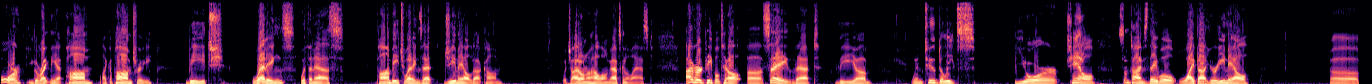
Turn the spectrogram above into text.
Or you can write me at palm, like a palm tree, beach, weddings with an S, Palm Beach Weddings at gmail.com which I don't know how long that's going to last. I've heard people tell uh, say that the um, when Tube deletes your channel, sometimes they will wipe out your email. Uh,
